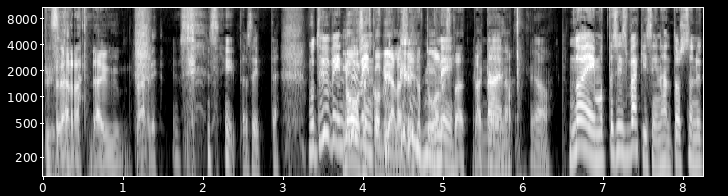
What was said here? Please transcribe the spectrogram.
Pyörähdä ympäri. siitä sitten. Mutta hyvin, Nousetko hyvin, vielä siitä tuolista, niin, että näkee näin on, joo. No ei, mutta siis väkisinhän tuossa nyt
